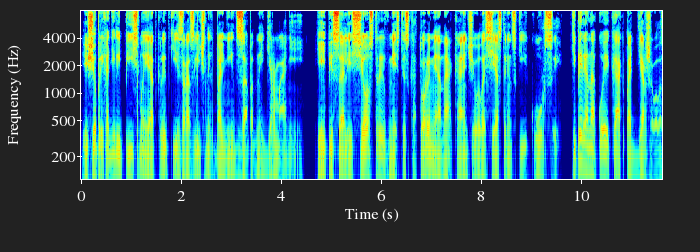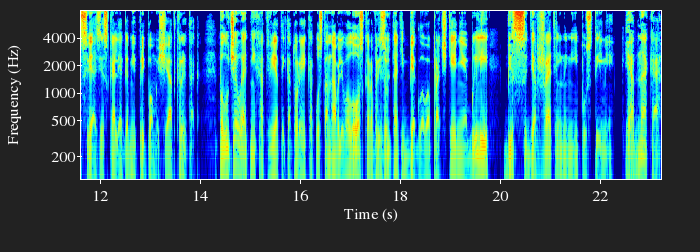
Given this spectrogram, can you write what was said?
Еще приходили письма и открытки из различных больниц Западной Германии. Ей писали сестры, вместе с которыми она оканчивала сестринские курсы. Теперь она кое-как поддерживала связи с коллегами при помощи открыток получала от них ответы, которые, как устанавливал Оскар в результате беглого прочтения, были бессодержательными и пустыми. И однако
